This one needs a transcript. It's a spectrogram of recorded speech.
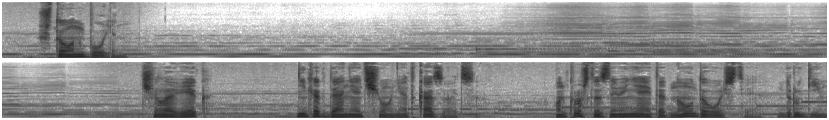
— что он болен — Человек никогда ни от чего не отказывается. Он просто заменяет одно удовольствие другим.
